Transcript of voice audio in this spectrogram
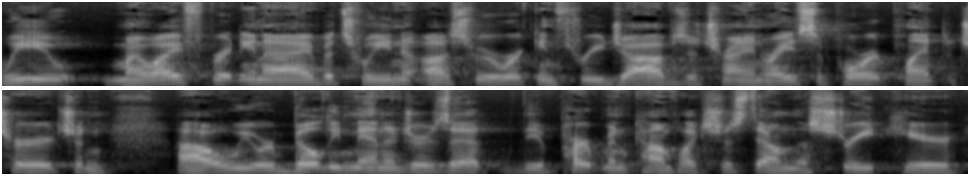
we, my wife Brittany and I, between us, we were working three jobs to try and raise support, plant a church, and uh, we were building managers at the apartment complex just down the street here.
